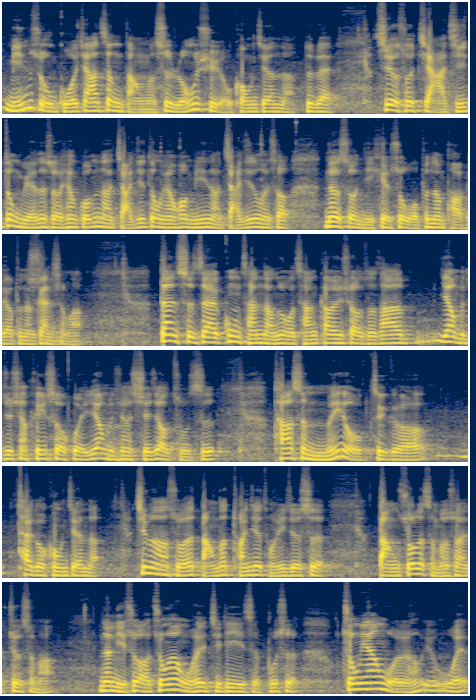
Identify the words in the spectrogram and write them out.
民主国家政党呢是容许有空间的，对不对？只有说甲级动员的时候，像国民党甲级动员或民进党甲级动员的时候，那时候你可以说我不能跑票，不能干什么。但是在共产党中，我常开玩笑说，他要么就像黑社会，要么就像邪教组织，他是没有这个太多空间的。基本上，所谓党的团结统一就是党说了什么算就什么。那你说中央委员会集体意志不是？中央委委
